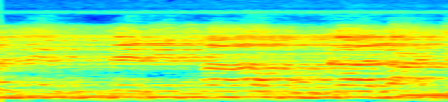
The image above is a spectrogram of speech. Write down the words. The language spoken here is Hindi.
मैं तेरे ख्वाब का राजा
